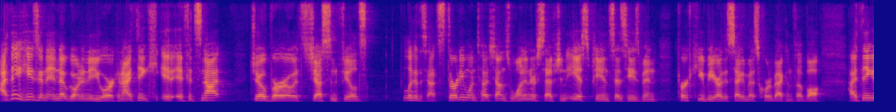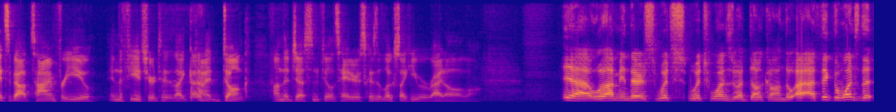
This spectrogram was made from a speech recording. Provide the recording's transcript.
I think he's going to end up going to New York, and I think if, if it's not Joe Burrow, it's Justin Fields. Look at the stats: 31 touchdowns, one interception. ESPN says he's been per QBR the second best quarterback in football. I think it's about time for you in the future to like kind of dunk on the Justin Fields haters because it looks like you were right all along. Yeah, well, I mean, there's which which ones do I dunk on? The, I, I think the ones that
